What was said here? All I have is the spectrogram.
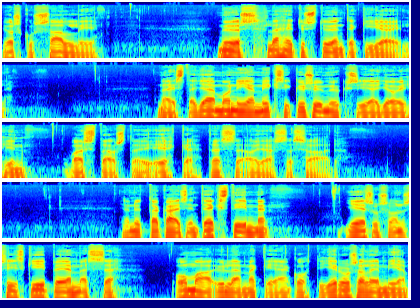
joskus sallii myös lähetystyöntekijöille. Näistä jää monia miksi kysymyksiä, joihin vastausta ei ehkä tässä ajassa saada. Ja nyt takaisin tekstiimme. Jeesus on siis kiipeämässä omaa ylämäkeään kohti Jerusalemia,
